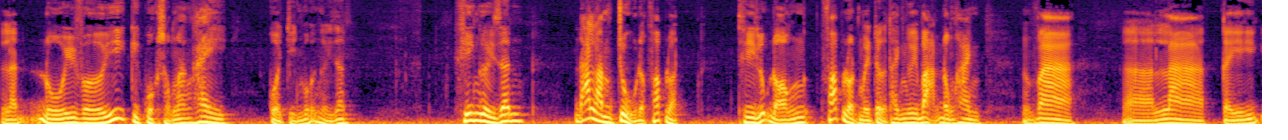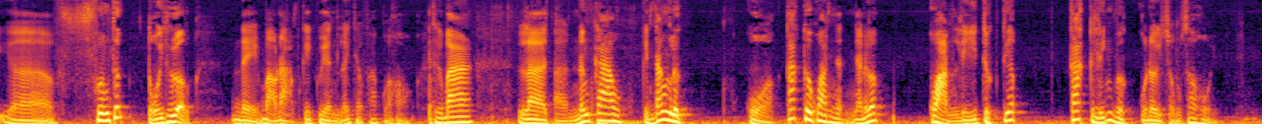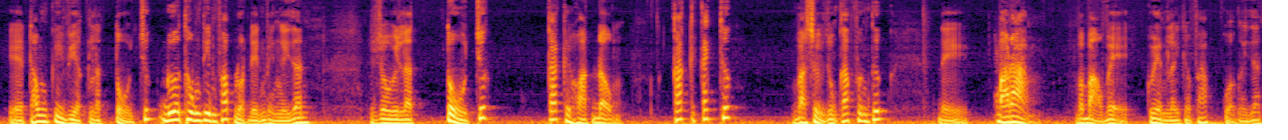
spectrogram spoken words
là đối với cái cuộc sống hàng ngày của chính mỗi người dân. Khi người dân đã làm chủ được pháp luật thì lúc đó pháp luật mới trở thành người bạn đồng hành và uh, là cái uh, phương thức tối thượng để bảo đảm cái quyền lấy ích hợp pháp của họ. Thứ ba là uh, nâng cao cái năng lực của các cơ quan nhà nước quản lý trực tiếp các cái lĩnh vực của đời sống xã hội trong cái việc là tổ chức đưa thông tin pháp luật đến với người dân rồi là tổ chức các cái hoạt động các cái cách thức và sử dụng các phương thức để bảo đảm và bảo vệ quyền lợi hợp pháp của người dân.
